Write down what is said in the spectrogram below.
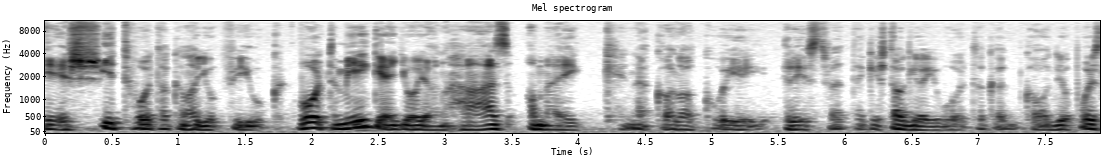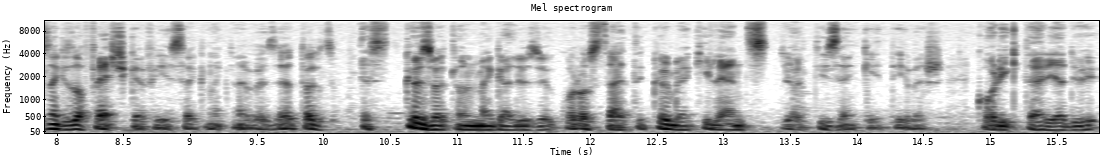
és itt voltak a nagyobb fiúk. Volt még egy olyan ház, amelyiknek a lakói részt vettek, és tagjai voltak a Gaudiopolisnek, ez a fecskefészeknek nevezett, az, ez közvetlenül megelőző korosztályt, kb. 9-12 éves korig terjedő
